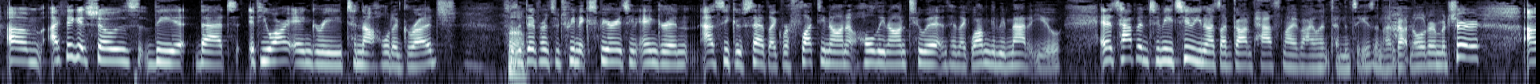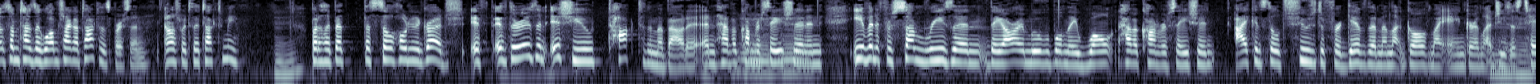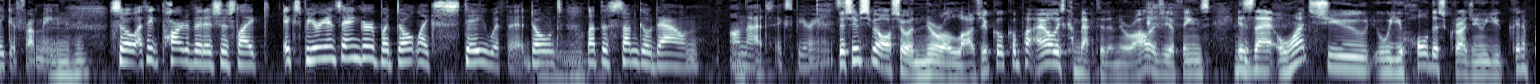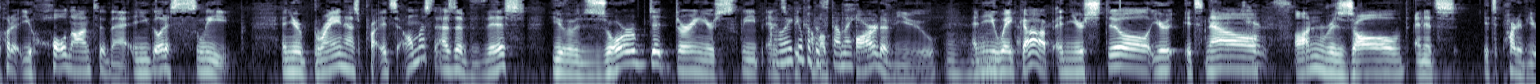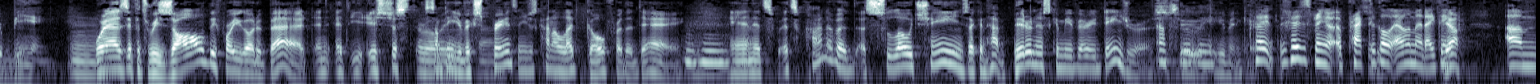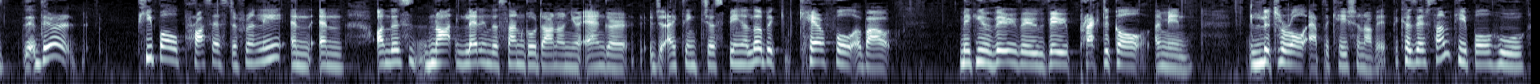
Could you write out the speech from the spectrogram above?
um, I think it shows the that if you are angry, to not hold a grudge. So the difference between experiencing anger and, as Siku said, like reflecting on it, holding on to it, and saying like, "Well, I'm going to be mad at you." And it's happened to me too. You know, as I've gone past my violent tendencies and I've gotten older and mature, uh, sometimes like, "Well, I'm just not going to talk to this person." And I'll just wait till they talk to me. Mm-hmm. But it's like that, that's still holding a grudge. If if there is an issue, talk to them about it and have a conversation. Mm-hmm. And even if for some reason they are immovable and they won't have a conversation, I can still choose to forgive them and let go of my anger and let Jesus mm-hmm. take it from me. So I think part of it is just like experience anger, but don't like stay with it. Don't let the sun go down on that experience. There seems to be also a neurological component. I always come back to the neurology of things. Is that once you you hold this grudge and you kind of put it, you hold on to that, and you go to sleep, and your brain has. Pro- it's almost as if this you've absorbed it during your sleep, and I it's wake up with become a part ache. of you. Mm-hmm. And then you mm-hmm. wake up, and you're still you're. It's now Tense. unresolved, and it's it's part of your being. Whereas if it's resolved before you go to bed, and it, it's just something you've experienced, and you just kind of let go for the day, and it's it's kind of a, a slow change that can have bitterness can be very dangerous Absolutely. to human Could. I, could I just bring a, a practical element? I think Yeah. um, th- there are people process differently, and, and on this not letting the sun go down on your anger, i think just being a little bit careful about making a very, very, very practical, I mean, literal application of it. Because there's some people who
